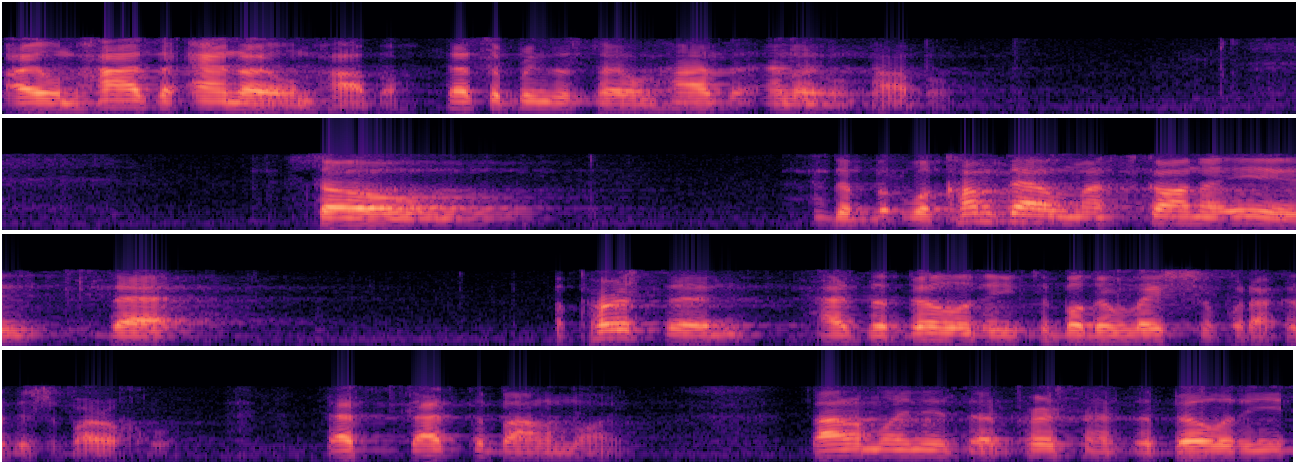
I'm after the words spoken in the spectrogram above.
Olam Haza and Olam Haba. That's what brings us to Olam Haza and Olam Haba. So, the, what comes out of Maskana is that a person has the ability to build a relationship with Hakadosh Baruch Hu. That's that's the bottom line. Bottom line is that a person has the ability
